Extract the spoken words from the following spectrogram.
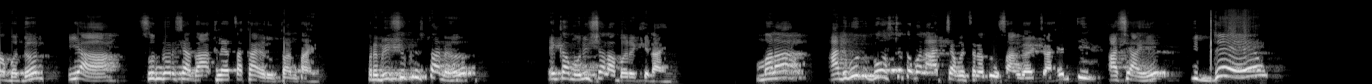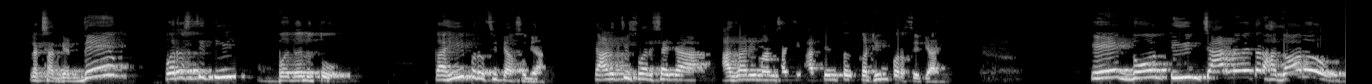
जीवनाबद्दल या सुंदरशा दाखल्याचा काय वृत्तांत आहे? प्रभू ख्रिस्तानं एका मनुष्याला बरं केलं आहे. मला अद्भुत गोष्ट तुम्हाला आजच्या वचनातून सांगायची आहे. ती अशी आहे की देव लक्षात घ्या देव परिस्थिती बदलतो. काही परिस्थिती असू द्या. त्या अडतीस वर्षाच्या आजारी माणसाची अत्यंत कठीण परिस्थिती आहे. एक दोन तीन चार नव्हे तर हजारो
